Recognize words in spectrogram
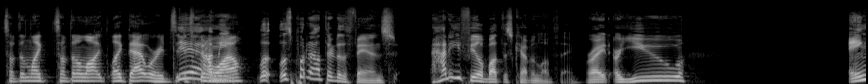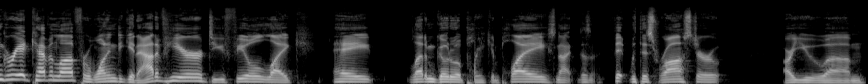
something like something like like that, where it's, yeah, it's been a I mean, while. let, us put it out there to the fans. How do you feel about this Kevin Love thing? Right? Are you angry at Kevin Love for wanting to get out of here? Do you feel like, hey, let him go to a place he can play? He's not doesn't fit with this roster. Are you um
